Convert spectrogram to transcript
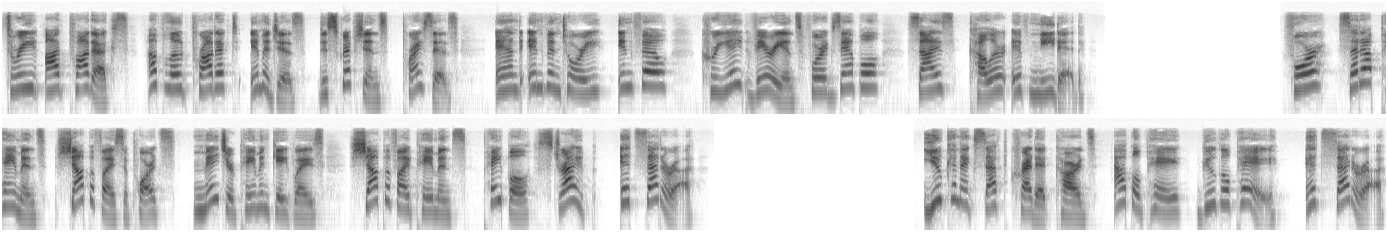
3. Add products. Upload product images, descriptions, prices, and inventory info Create variants, for example, size, color if needed. 4. Set up payments. Shopify supports major payment gateways, Shopify Payments, PayPal, Stripe, etc. You can accept credit cards, Apple Pay, Google Pay, etc.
